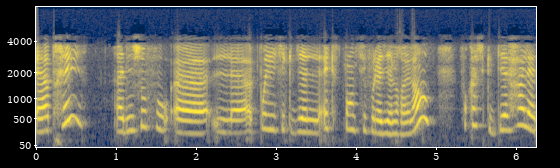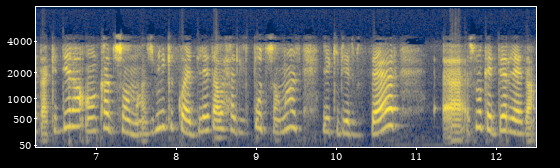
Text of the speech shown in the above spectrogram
ابخي غادي نشوفو البوليتيك ديال الاكسبانسيف ولا ديال الغولونس فوقاش كديرها ليطا كديرها اون كاد شوماج ملي كيكون عند ليطا واحد الطو شوماج اللي كبير بزاف شنو كدير ليطا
